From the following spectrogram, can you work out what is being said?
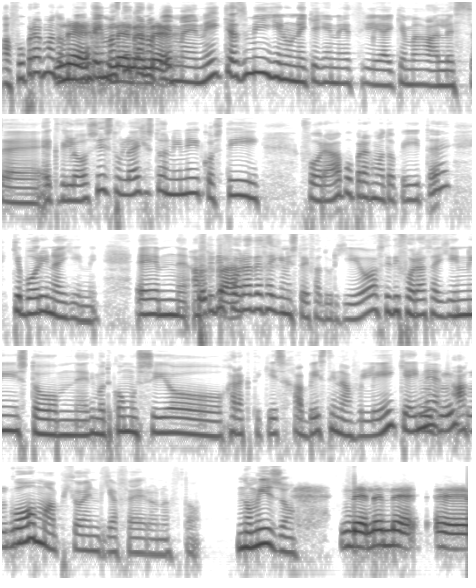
Αφού πραγματοποιείτε, ναι, είμαστε ναι, ναι, ναι. ικανοποιημένοι και ας μην γίνουν και γενέθλια και μεγάλες ε, εκδηλώσεις, τουλάχιστον είναι η 20η φορά που πραγματοποιείται και μπορεί να γίνει. Ε, αυτή τη φορά δεν θα γίνει στο Ιφαντουργείο, αυτή τη φορά θα γίνει στο Δημοτικό Μουσείο Χαρακτικής Χαμπής στην Αυλή και ειναι ακόμα πιο ενδιαφέρον αυτό. Νομίζω. Ναι, ναι, ναι. Ε,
